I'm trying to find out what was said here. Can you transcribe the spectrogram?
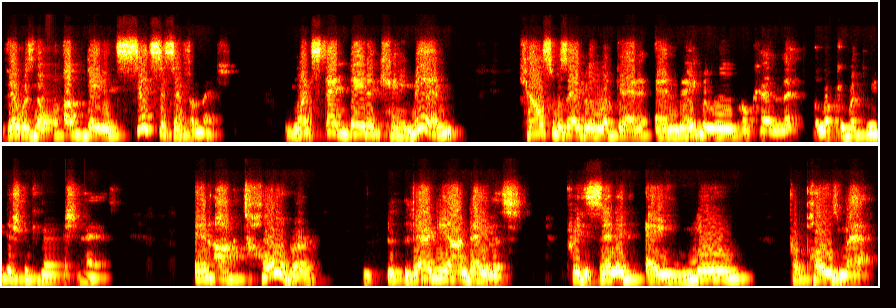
there was no updated census information. Once that data came in, council was able to look at it and they believe, okay, let look at what the redistricting commission has. In October, Derrick Leon Davis presented a new proposed map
